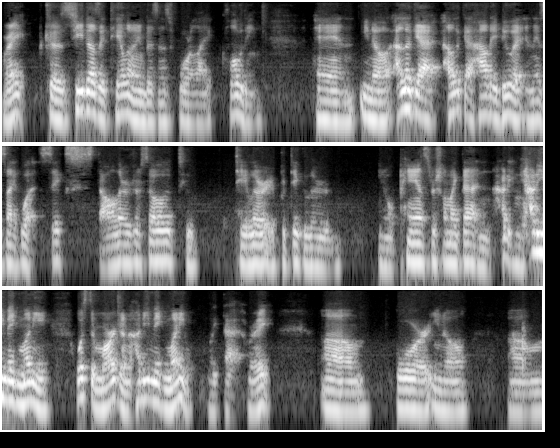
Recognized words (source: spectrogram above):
right? Because she does a tailoring business for like clothing, and you know, I look at I look at how they do it, and it's like what six dollars or so to tailor a particular you know pants or something like that. And how do you how do you make money? What's the margin? How do you make money like that, right? Um, or you know, um,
